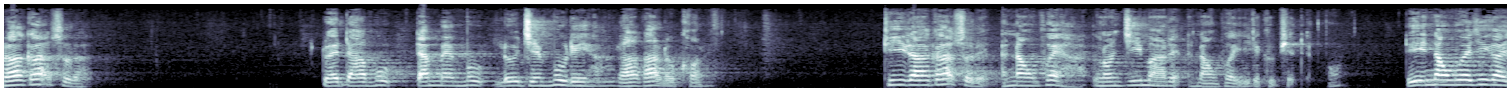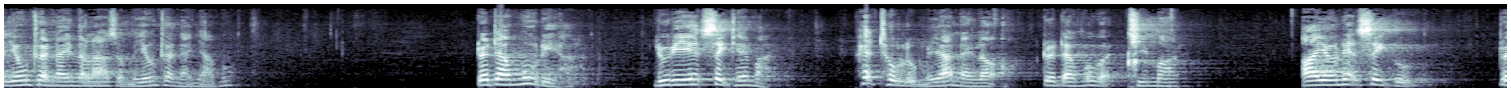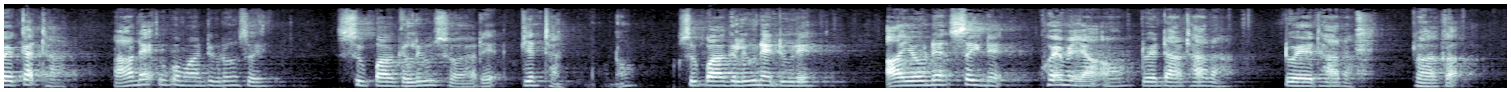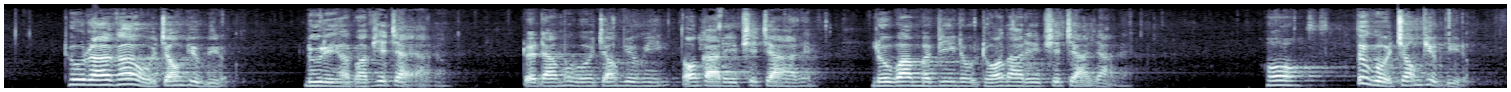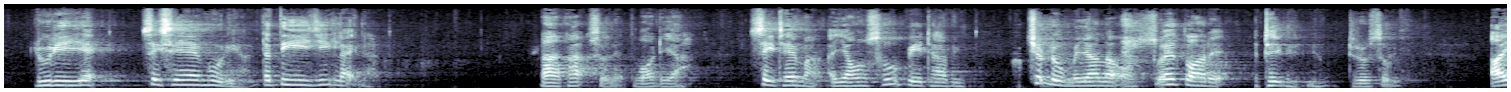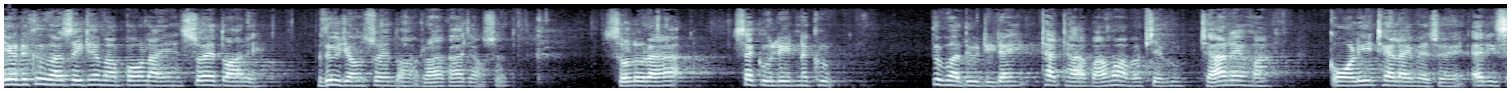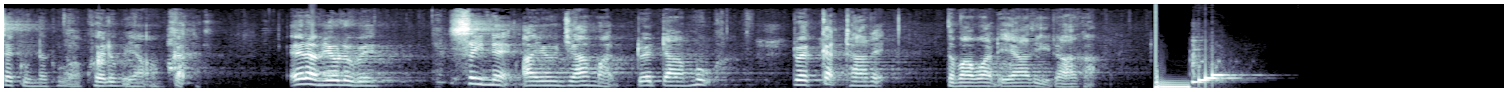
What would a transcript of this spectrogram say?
ရာဂဆိုတာတွေ့တာမှုတတ်မဲ့မှုလိုချင်မှုတွေဟာရာဂလို့ခေါ်တယ်ဒီရာဂဆိုတဲ့အနှောင်ဖွဲ့ဟာလွန်ကြီးမားတဲ့အနှောင်ဖွဲ့ကြီးတစ်ခုဖြစ်တယ်ဟောဒီအနှောင်ဖွဲ့ကြီးကယုံထွက်နိုင်သလားဆိုမယုံထွက်နိုင်ကြဘူးတွေ့တာမှုတွေဟာလူတွေရဲ့စိတ်ထဲမှာဖက်ထုတ်လို့မရနိုင်တော့တွေ့တာမှုကကြီးမားအာယုန်နဲ့စိတ်ကို တွေ့ကတ်တာဘာနဲ့ဥပမာတူလို့ဆိုရင်စူပါဂလူးဆိုတာတဲ့ပြင်းထန်ပေါ့နော်စူပါဂလူးနဲ့တူတယ်အာယုန်နဲ့စိတ်နဲ့ခွဲမရအောင်တွေ့တာထားတာတွေ့ထားတာရာဂထိုရာဂကိုအကြောင်းပြုပြီးတော့လူတွေဟာဘာဖြစ်ကြရတော့တွေ့တာမှုကိုအကြောင်းပြုပြီးတောကတွေဖြစ်ကြရတယ်လိုဘမပြီးလို့ဒေါသတွေဖြစ်ကြကြတယ်ဟော သူ့ကိုအကြောင်းပြုပြီးတော့လူတွေရဲ့စိတ်ဆင်းရဲမှုတွေဟာတတိကြီးလိုက်လာရာဂဆိုတဲ့သဘောတရားစိတ်ထဲမှာအယောင်ဆိုးပေးထားပြီးချွတ်လို့မရတော့အောင်စွဲသွားတဲ့အထိပ္ပယ်မျိုးဒီလိုဆိုလို့အာယုတစ်ခုကစိတ်ထဲမှာပေါ်လာရင်စွဲသွားတယ်ဘယ်သူကြောင့်စွဲသွားရာဂကြောင့်စွဲဆိုလိုတာကစက္ကူလေးနှစ်ခုသူ့ဘာသူဒီတိုင်းထပ်ထားဘာမှမဖြစ်ဘူးဈားထဲမှာ ကော်လေးထည့်လိုက်မယ်ဆိုရင်အဲ့ဒီစက္ကူနှစ်ခုကခွဲလို့မရအောင်ကတ်အဲ့ဒါမျိုးလိုပဲစိတ်နဲ့အာယုံကြားမှာ တွေ့တာမှု တွေ့ကတ်ထားတဲ့တဘာဝတရားစီရာက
